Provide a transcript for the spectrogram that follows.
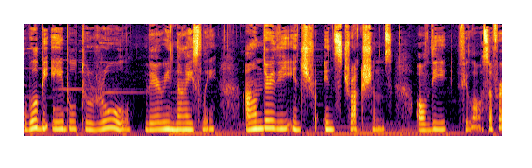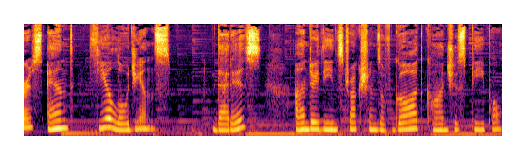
will be able to rule very nicely under the instru- instructions of the philosophers and theologians. That is, under the instructions of God conscious people.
